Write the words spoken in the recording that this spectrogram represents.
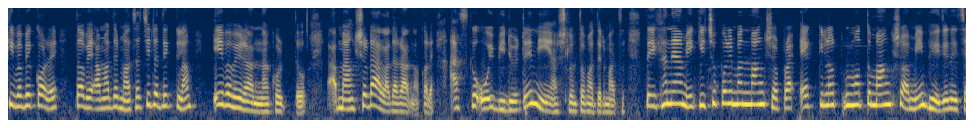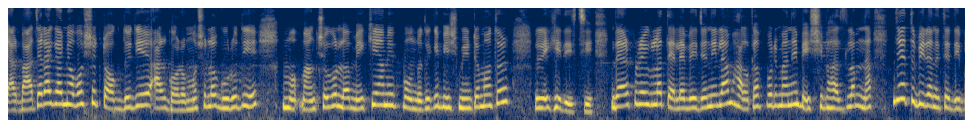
কীভাবে করে, তবে আমাদের মাচাচিটা দেখলাম, এইভাবে রান্না করতো। মাংসটা আলাদা রান্না করে। আজকে ওই ভিডিওটাই নিয়ে আসলাম তোমাদের মাঝে। তো এখানে আমি কিছু পরিমাণ মাংস, প্রায় এক কিলোর মতো মাংস আমি ভেজে নিচ্ছি আর বাজার আগে আমি অবশ্যই টক দই দিয়ে আর গরম মশলার গুঁড়ো দিয়ে মাংসগুলো মেখে আমি পনেরো থেকে বিশ মিনিটের মতো রেখে দিচ্ছি দেওয়ার পরে এগুলো তেলে ভেজে নিলাম, হালকা পরিমাণে বেশি ভাজলাম না, যেহেতু বিরিয়ানিতে দিব,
